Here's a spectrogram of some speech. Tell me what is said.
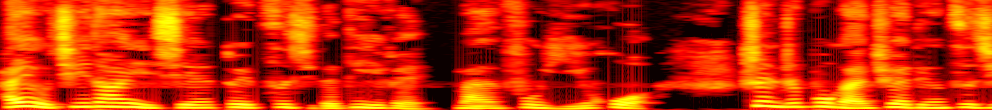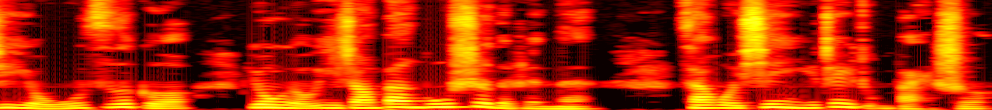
还有其他一些对自己的地位满腹疑惑，甚至不敢确定自己有无资格拥有一张办公室的人们，才会心仪这种摆设。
